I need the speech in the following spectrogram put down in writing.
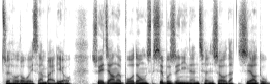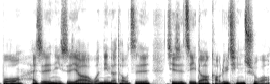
最后都回三百六，所以这样的波动是不是你能承受的？是要赌博，还是你是要稳定的投资？其实自己都要考虑清楚哦。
